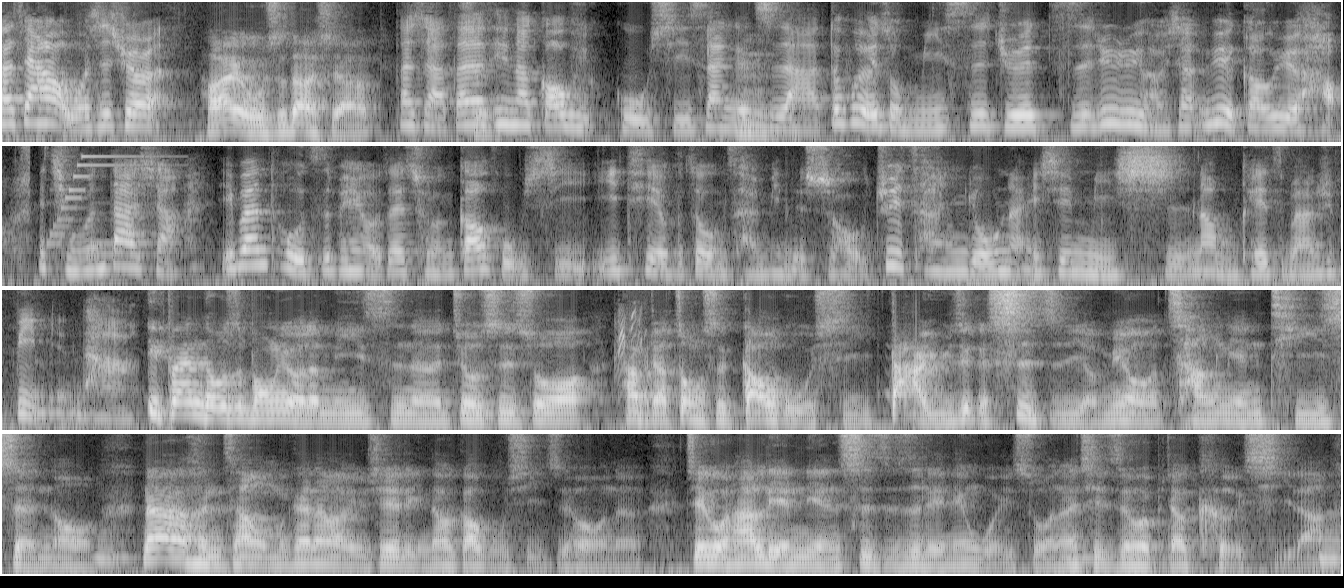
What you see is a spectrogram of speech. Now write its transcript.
大家好，我是 Sharon。嗨，我是大侠。大侠，大家听到高股息三个字啊，嗯、都会有一种迷思，觉得殖利率好像越高越好。那请问大侠，一般投资朋友在存高股息 ETF 这种产品的时候，最常有哪一些迷失？那我们可以怎么样去避免它？一般投资朋友的迷思呢，就是说他比较重视高股息大于这个市值有没有常年提升哦。嗯、那很常我们看到有些领到高股息之后呢，结果他连年市值是连年萎缩，那其实会比较可惜啦。嗯、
